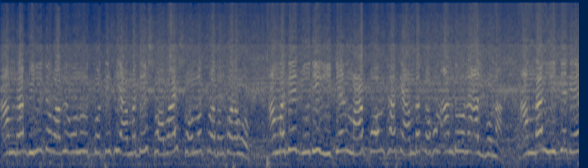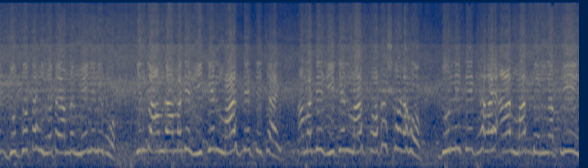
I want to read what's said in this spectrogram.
আমরা বিনীতভাবে অনুরোধ করতেছি, আমাদের সবাই সনদ প্রদান করা হোক। আমাদের যদি রিটেন মার্ক কম থাকে, আমরা তখন আন্দোলনে আসব না। আমরা নিজেদের যোগ্যতাহীনতায় আমরা মেনে নিব। কিন্তু আমরা আমাদের রিটেন মার্ক দেখতে চাই। আমাদের রিটেন মার্ক প্রকাশ করা হোক। দুর্নীতি খেলায় আর মারবেন না প্লিজ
